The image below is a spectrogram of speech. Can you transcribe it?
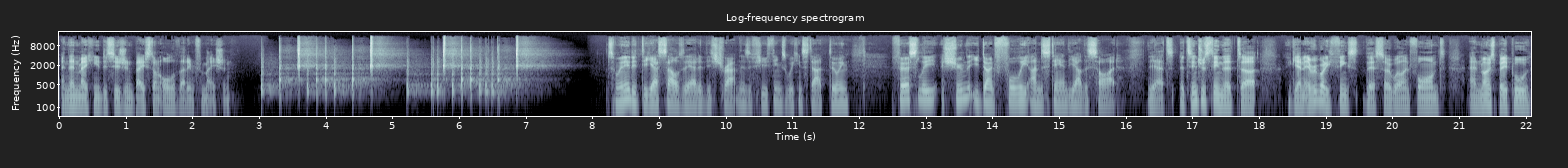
and then making a decision based on all of that information. So we need to dig ourselves out of this trap, and there's a few things we can start doing. Firstly, assume that you don't fully understand the other side. Yeah, it's it's interesting that uh, again everybody thinks they're so well informed, and most people,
